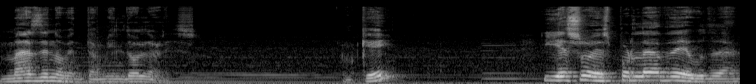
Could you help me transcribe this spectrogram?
más de 90 mil dólares. ¿Ok? Y eso es por la deuda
